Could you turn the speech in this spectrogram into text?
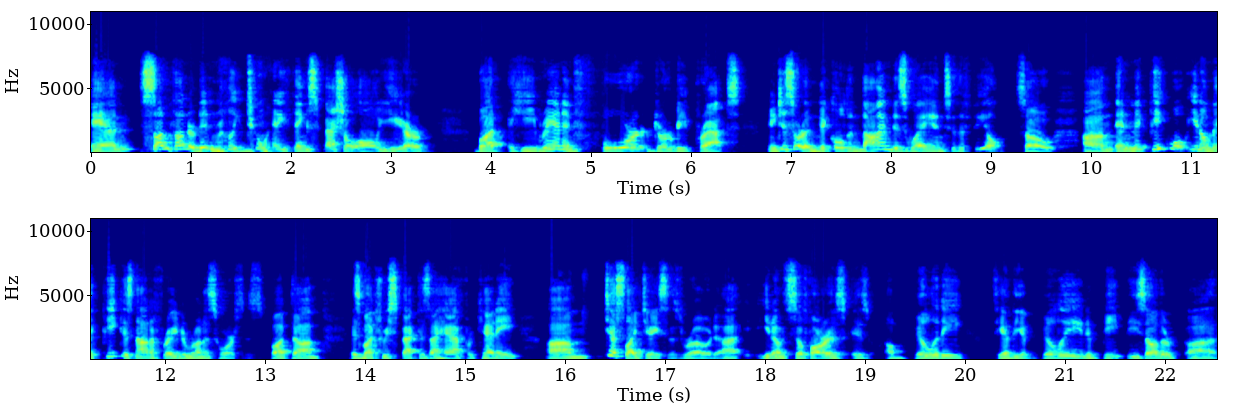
And Sun Thunder didn't really do anything special all year, but he ran in four Derby preps and he just sort of nickled and dimed his way into the field. So, um, and McPeek, well, you know, McPeek is not afraid to run his horses, but um, as much respect as I have for Kenny, um, just like Jace's Road. Uh, you know, so far as his ability, he have the ability to beat these other uh,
